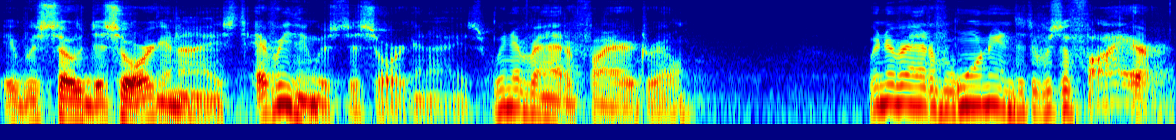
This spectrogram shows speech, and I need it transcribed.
it was so disorganized. Everything was disorganized. We never had a fire drill. We never had a warning that there was a fire.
